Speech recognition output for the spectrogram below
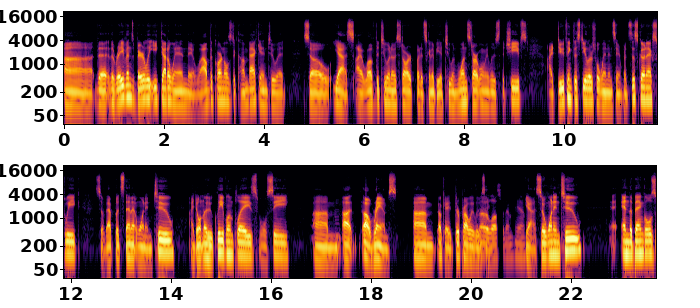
Uh, the the Ravens barely eked out a win. They allowed the Cardinals to come back into it. So yes, I love the two and zero oh start, but it's going to be a two and one start when we lose to the Chiefs. I do think the Steelers will win in San Francisco next week, so that puts them at one and two. I don't know who Cleveland plays. We'll see. Um, hmm. uh, oh, Rams. Um, okay, they're probably losing. Another loss for them. Yeah. Yeah. So one and two, and the Bengals.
